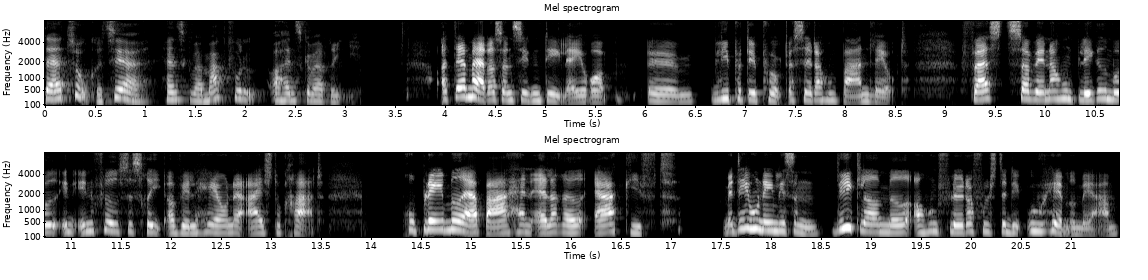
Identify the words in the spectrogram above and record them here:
Der er to kriterier. Han skal være magtfuld, og han skal være rig. Og dem er der sådan set en del af i Rom. Øhm, lige på det punkt, der sætter hun barn lavt. Først så vender hun blikket mod en indflydelsesrig og velhavende aristokrat. Problemet er bare, at han allerede er gift. Men det er hun egentlig sådan ligeglad med, og hun flytter fuldstændig uhemmet med ham.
